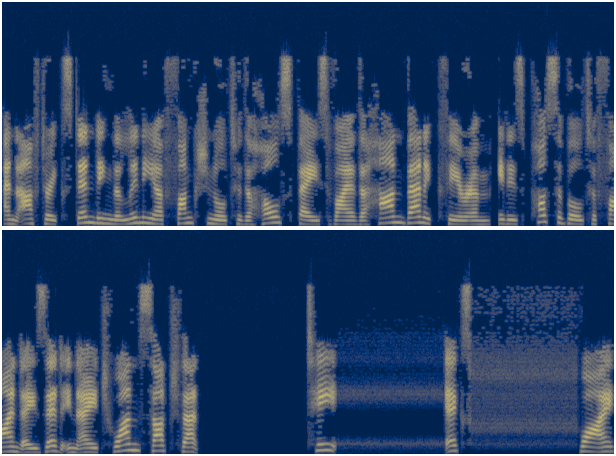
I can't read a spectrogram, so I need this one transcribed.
and after extending the linear functional to the whole space via the Hahn-Banach theorem, it is possible to find a Z in H1 such that T x y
